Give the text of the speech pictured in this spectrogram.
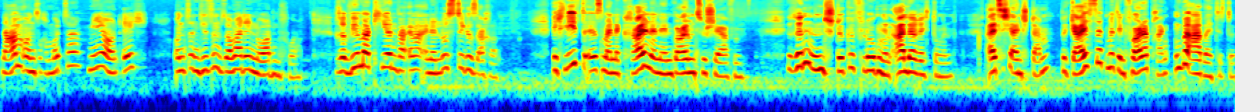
nahmen unsere Mutter, Mia und ich uns in diesem Sommer den Norden vor. Revier markieren war immer eine lustige Sache. Ich liebte es, meine Krallen in den Bäumen zu schärfen. Rindenstücke flogen in alle Richtungen, als ich einen Stamm begeistert mit den Vorderpranken bearbeitete.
